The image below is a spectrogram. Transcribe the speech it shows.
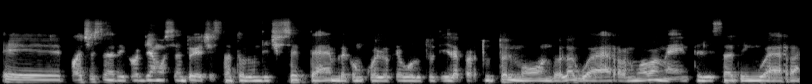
E poi ci ricordiamo sempre che c'è stato l'11 settembre con quello che ha voluto dire per tutto il mondo, la guerra nuovamente, gli stati in guerra,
